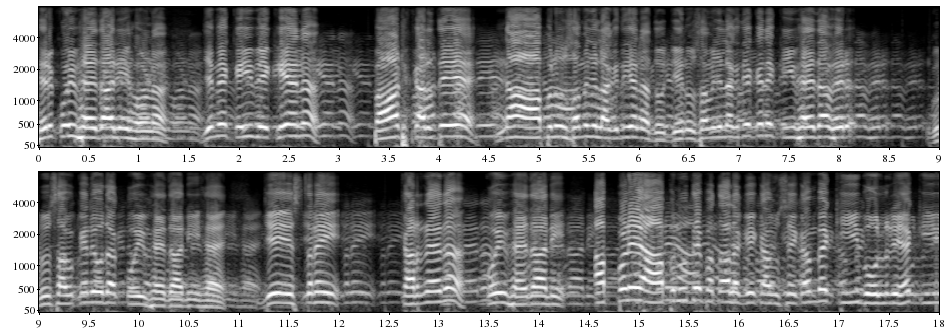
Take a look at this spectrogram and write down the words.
ਫਿਰ ਕੋਈ ਫਾਇਦਾ ਨਹੀਂ ਹੋਣਾ। ਜਿਵੇਂ ਕਈ ਵੇਖਿਆ ਨਾ। ਪਾਠ ਕਰਦੇ ਐ ਨਾ ਆਪ ਨੂੰ ਸਮਝ ਲੱਗਦੀ ਐ ਨਾ ਦੂਜੇ ਨੂੰ ਸਮਝ ਲੱਗਦੀ ਐ ਕਹਿੰਦੇ ਕੀ ਫਾਇਦਾ ਫਿਰ? ਗੁਰੂ ਸਾਹਿਬ ਕਹਿੰਦੇ ਉਹਦਾ ਕੋਈ ਫਾਇਦਾ ਨਹੀਂ ਹੈ। ਜੇ ਇਸ ਤਰ੍ਹਾਂ ਹੀ ਕਰਨਾ ਹੈ ਨਾ ਕੋਈ ਫਾਇਦਾ ਨਹੀਂ। ਆਪਣੇ ਆਪ ਨੂੰ ਤੇ ਪਤਾ ਲੱਗੇ ਕਮ ਸੇ ਕਮ ਵੀ ਕੀ ਬੋਲ ਰਿਹਾ ਕੀ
